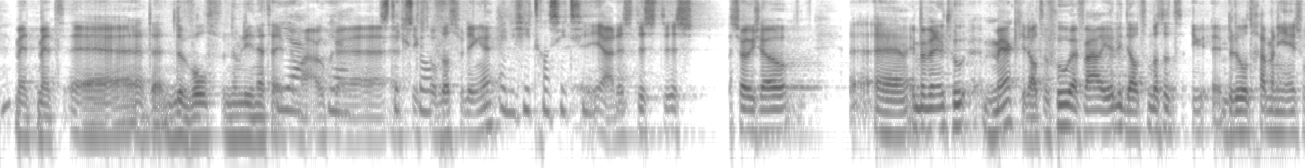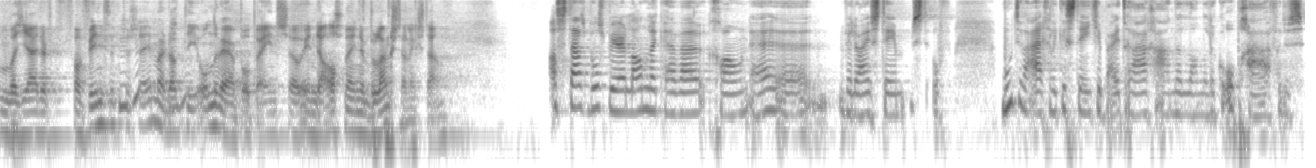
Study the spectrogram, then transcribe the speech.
-hmm. Met, met de, de wolf, noemde je net even, ja, maar ook ja. stikstof, stikstof, dat soort dingen. Energietransitie. ja, dus, dus, dus sowieso. ik ben benieuwd, hoe merk je dat? Of hoe ervaren jullie dat? Omdat het, ik bedoel, het gaat maar niet eens om wat jij ervan vindt per mhm. se, maar dat mhm. die onderwerpen opeens zo in de algemene belangstelling staan. Als staatsbosbeheer landelijk hebben we gewoon, hè, uh, willen wij een steen, of moeten we eigenlijk een steentje bijdragen aan de landelijke opgave. Dus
